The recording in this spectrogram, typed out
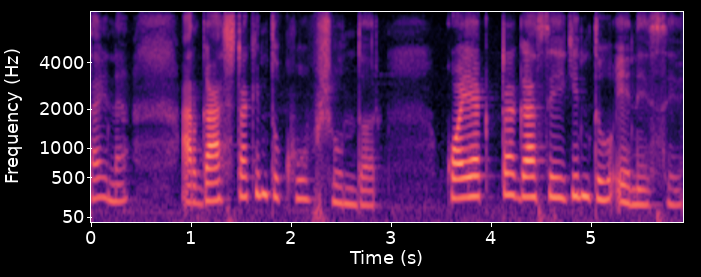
তাই না? আর গাছটা কিন্তু খুব সুন্দর। কয়েকটা গাছেই কিন্তু এনেছে।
